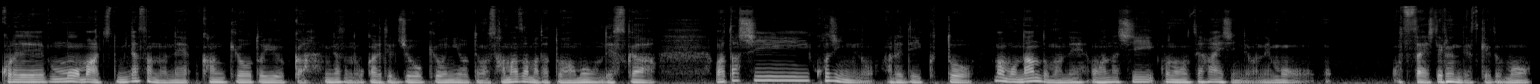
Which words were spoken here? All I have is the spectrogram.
これもまあちょっと皆さんのね環境というか皆さんの置かれてる状況によっても様々だとは思うんですが私個人のあれでいくとまあもう何度もねお話この音声配信ではねもうお伝えしてるんですけども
